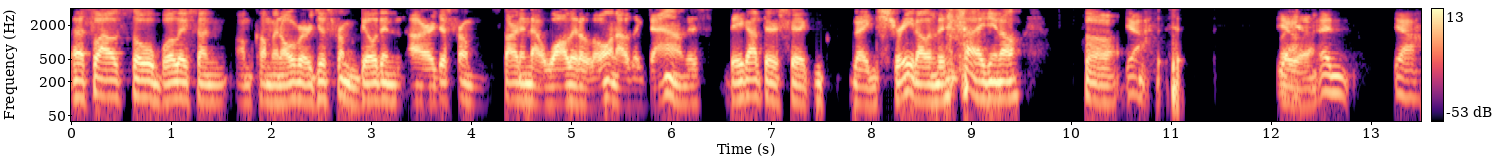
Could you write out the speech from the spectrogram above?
That's why I was so bullish on on coming over just from building or just from starting that wallet alone. I was like, damn, this they got their shit like straight on this side, you know. So Yeah. yeah. yeah. And yeah.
